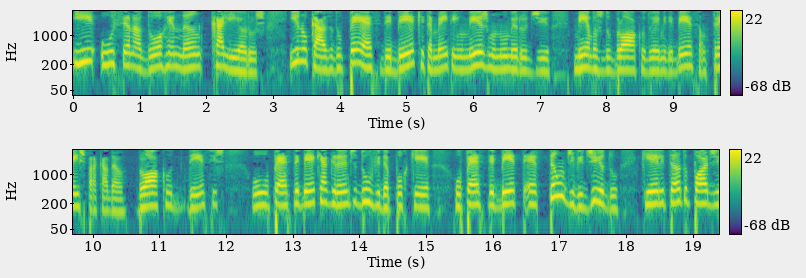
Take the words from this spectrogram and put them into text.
e o senador Renan Calheiros. E no caso do PSDB, que também tem o mesmo número de membros do bloco do MDB, são três para cada bloco desses, o PSDB é que é a grande dúvida, porque o PSDB é tão dividido que ele tanto pode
